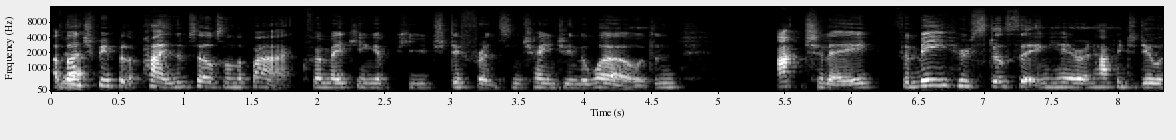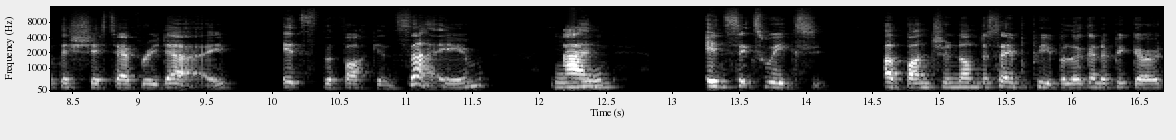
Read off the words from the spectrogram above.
a Yeah. bunch of people are patting themselves on the back for making a huge difference and changing the world and actually for me who's still sitting here and having to deal with this shit every day it's the fucking same Mhm. and in six weeks a bunch of non-disabled people are going to be going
